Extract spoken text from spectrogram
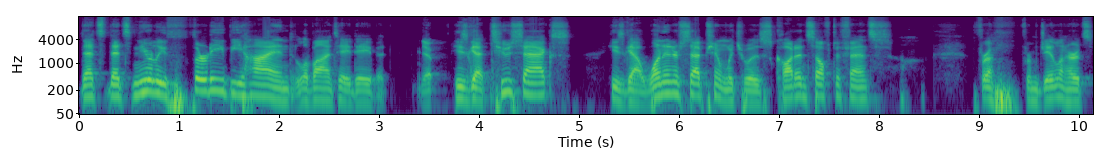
That's that's nearly 30 behind Lavonte David. Yep. He's got two sacks, He's got one interception, which was caught in self defense from from Jalen Hurts.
